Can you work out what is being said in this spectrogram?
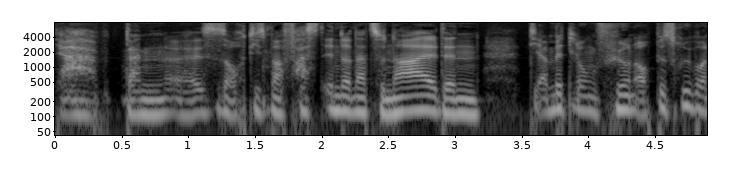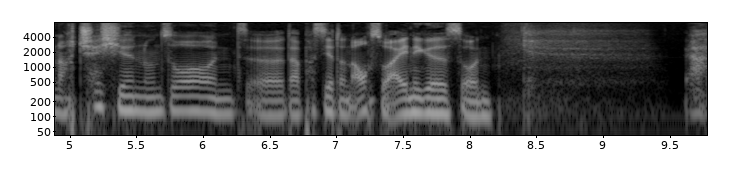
ja, dann äh, ist es auch diesmal fast international, denn die Ermittlungen führen auch bis rüber nach Tschechien und so und äh, da passiert dann auch so einiges und ja,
